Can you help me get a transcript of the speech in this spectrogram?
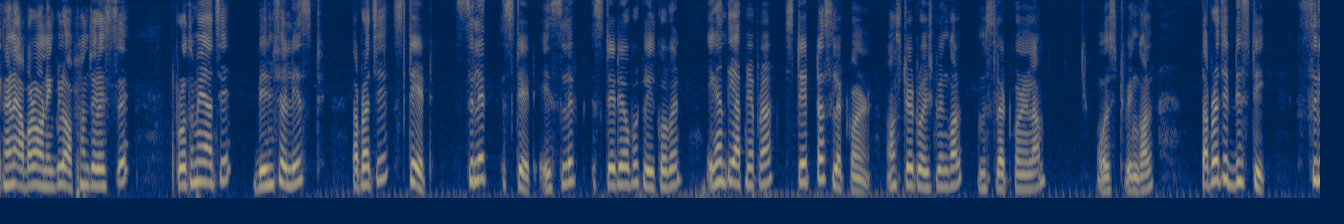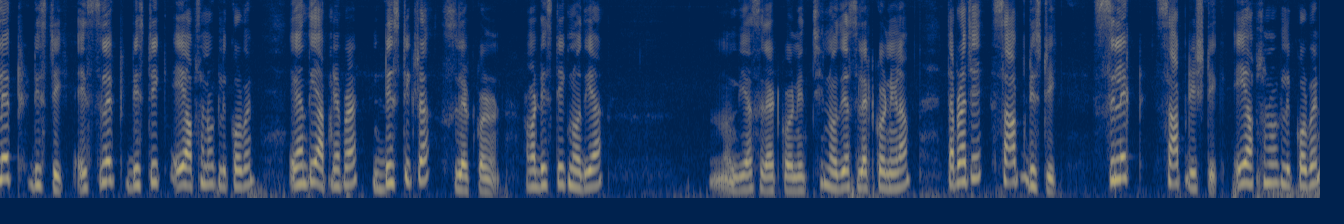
এখানে আবার অনেকগুলো অপশান চলে এসেছে। প্রথমে আছে বেনিফিশিয়ারি লিস্ট তারপর আছে স্টেট সিলেক্ট স্টেট এই সিলেক্ট স্টেটের উপর ক্লিক করবেন। এখান থেকে আপনি আপনার স্টেটটা সিলেক্ট করেন আমার স্টেট ওয়েস্ট বেঙ্গল আমি সিলেক্ট করে নিলাম ওয়েস্ট বেঙ্গল তারপরে আছে ডিস্ট্রিক্ট সিলেক্ট ডিস্ট্রিক্ট এই সিলেক্ট ডিস্ট্রিক্ট এই অপশানে ক্লিক করবেন। এখান থেকে আপনি আপনার ডিস্ট্রিক্টটা সিলেক্ট করবেন আমার ডিস্ট্রিক্ট নদিয়া নদিয়া সিলেক্ট করে নিচ্ছি, নদিয়া সিলেক্ট করে নিলাম। তারপর আছে sub district select sub district এই অপশানে ক্লিক করবেন।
